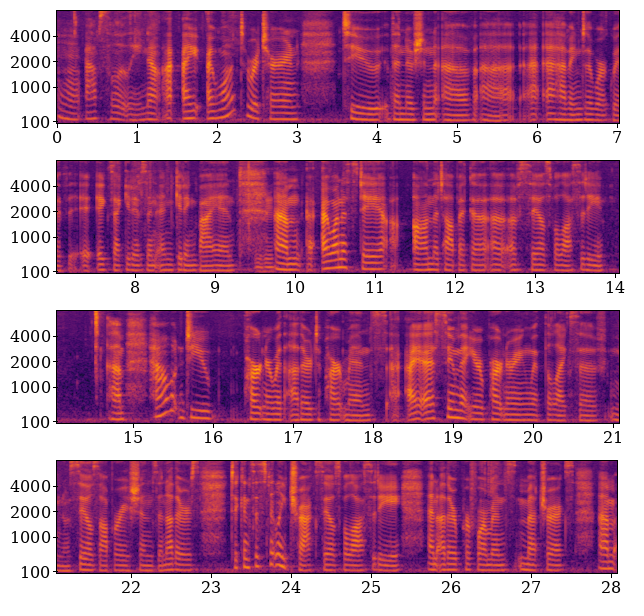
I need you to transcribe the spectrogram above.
Mm, absolutely. Now, I, I, I, want to return to the notion of uh, having to work with executives and, and getting buy in. Mm-hmm. Um, I, I want to stay on the topic of, of sales velocity. Um, how do you partner with other departments. I assume that you're partnering with the likes of you know sales operations and others to consistently track sales velocity and other performance metrics. Um,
